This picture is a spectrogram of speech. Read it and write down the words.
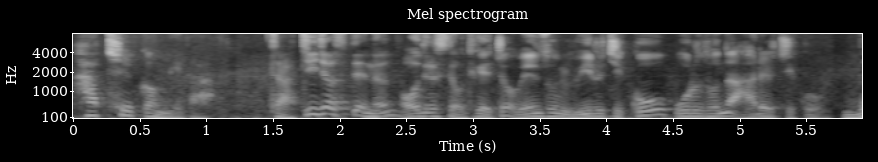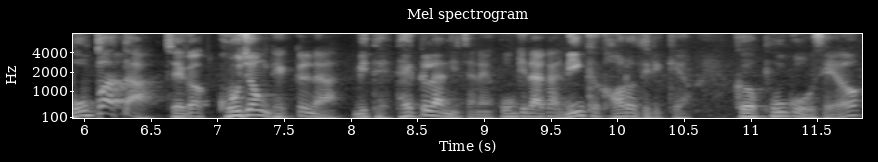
합칠 겁니다. 자, 찢었을 때는 어디를 쓸 때 어떻게 했죠? 왼손을 위로 찍고 오른손은 아래를 찍고 못 봤다. 제가 고정 댓글란 밑에 댓글란 있잖아요. 거기다가 링크 걸어 드릴게요. 그거 보고 오세요.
